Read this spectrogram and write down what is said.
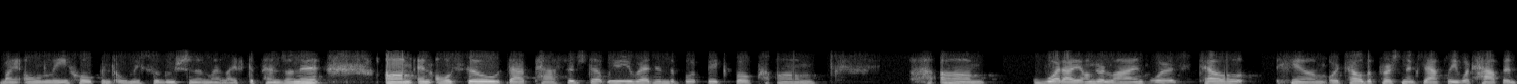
my only hope and only solution, and my life depends on it. Um, and also that passage that we read in the book, big book. Um, um, what I underlined was tell him or tell the person exactly what happened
